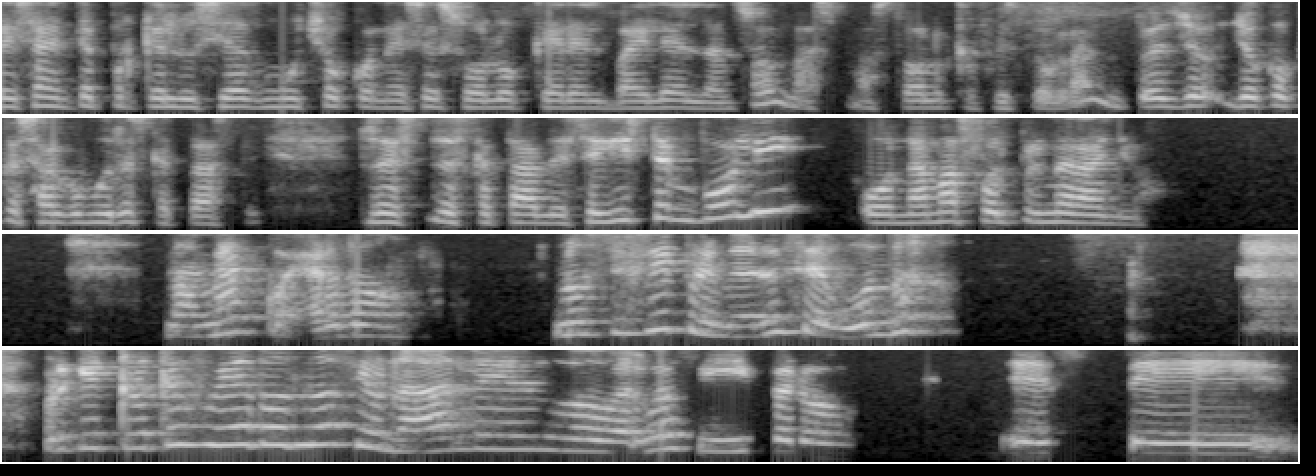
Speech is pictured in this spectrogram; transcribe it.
precisamente porque lucías mucho con ese solo que era el baile del danzón, más, más todo lo que fuiste logrando. Entonces yo, yo creo que es algo muy rescataste, rescatable. ¿Seguiste en boli o nada más fue el primer año? No me acuerdo. No sé si primero y segundo. Porque creo que fui a dos nacionales o algo así, pero este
